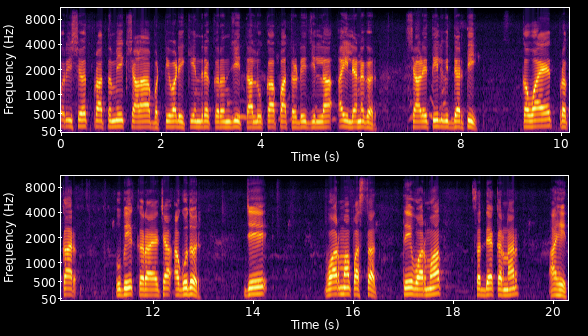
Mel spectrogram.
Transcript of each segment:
परिषद प्राथमिक शाळा भट्टीवाडी केंद्र करंजी तालुका पाथर्डी जिल्हा अहिल्यानगर. शाळेतील विद्यार्थी कवायत प्रकार उभे करायच्या अगोदर जे वॉर्मअप असतात ते वॉर्मअप सध्या करणार आहेत.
